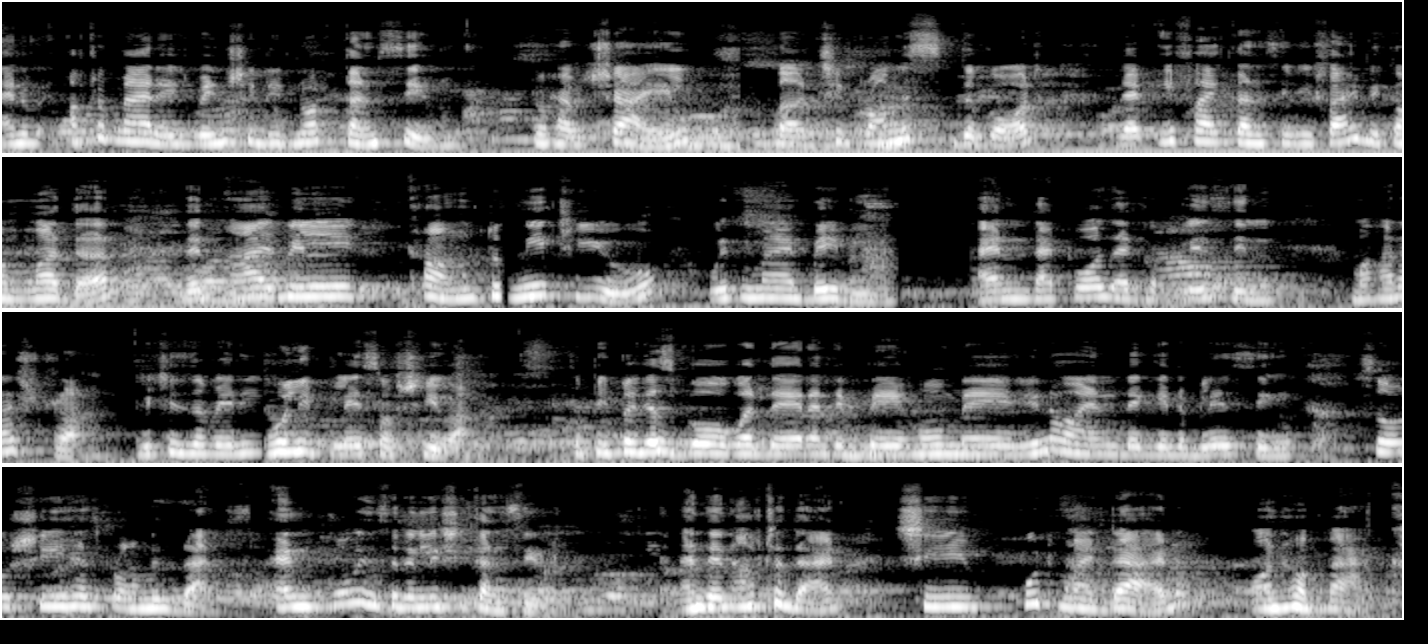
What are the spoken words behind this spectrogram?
And after marriage, when she did not conceive to have child, but she promised the god that if I conceive, if I become mother, then I will come to meet you with my baby. And that was at the place in Maharashtra, which is a very holy place of Shiva. So people just go over there and they pay homage, you know, and they get a blessing. So she has promised that. And coincidentally, she conceived. And then after that, she put my dad on her back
